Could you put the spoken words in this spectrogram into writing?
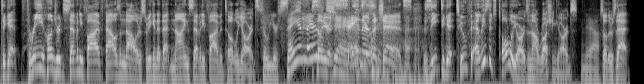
to get $375,000 so he can hit that 975 in total yards. So you're saying there's So a you're chance. saying there's a chance Zeke to get two at least it's total yards and not rushing yards. yeah. So there's that.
